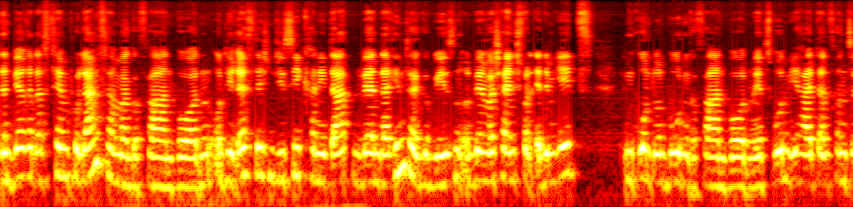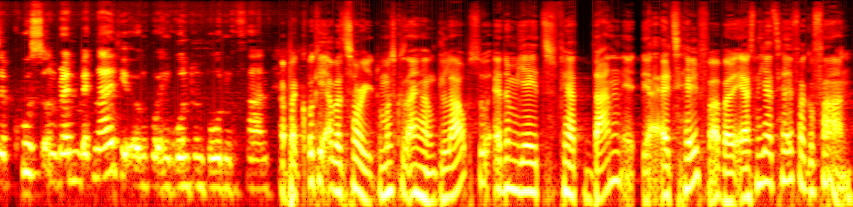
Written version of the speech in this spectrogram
dann wäre das Tempo langsamer gefahren worden und die restlichen GC-Kandidaten wären dahinter gewesen und wären wahrscheinlich von Adam Yates in Grund und Boden gefahren worden. Und jetzt wurden die halt dann von Sepp Kuss und Brandon McNulty irgendwo in Grund und Boden gefahren. Aber okay, aber sorry, du musst kurz einhaken. Glaubst du, Adam Yates fährt dann äh, als Helfer, weil er ist nicht als Helfer gefahren?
